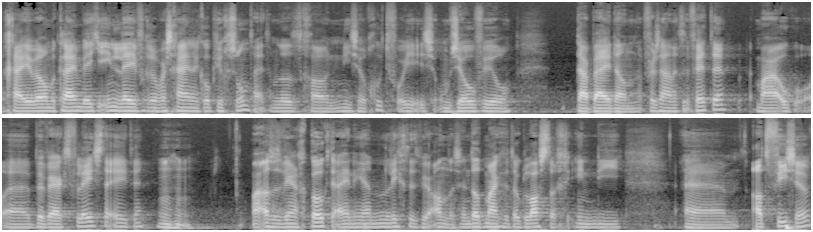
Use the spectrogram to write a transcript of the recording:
ga je wel een klein beetje inleveren waarschijnlijk op je gezondheid. Omdat het gewoon niet zo goed voor je is om zoveel daarbij dan verzadigde vetten, maar ook eh, bewerkt vlees te eten. Mhm. Maar als het weer een gekookte ei is, ja, dan ligt het weer anders. En dat maakt het ook lastig in die ehm, adviezen.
